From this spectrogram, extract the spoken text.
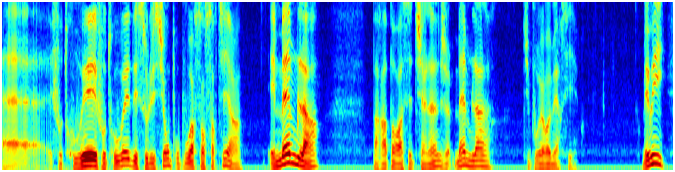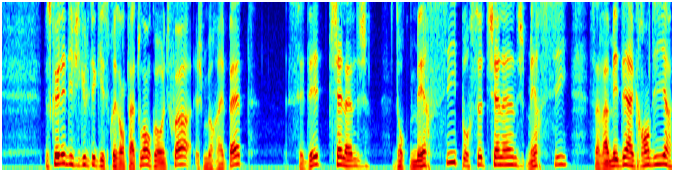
Euh, il faut trouver, faut trouver des solutions pour pouvoir s'en sortir. Et même là, par rapport à cette challenge, même là, tu pourrais remercier. Mais oui, parce que les difficultés qui se présentent à toi, encore une fois, je me répète, c'est des challenges. Donc merci pour ce challenge, merci, ça va m'aider à grandir,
